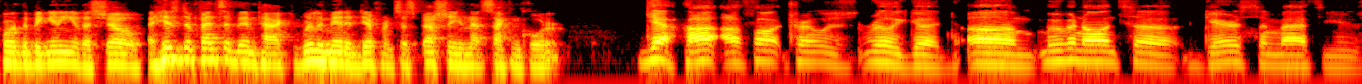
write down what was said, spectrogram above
toward the beginning of the show, his defensive impact really made a difference, especially in that second quarter. Yeah, I, I thought Trent was really good. Um, moving on to Garrison Matthews,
